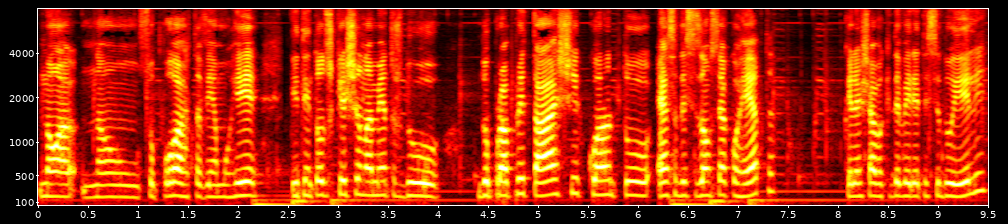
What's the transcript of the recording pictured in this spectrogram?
não, não suporta, vem a morrer, e tem todos os questionamentos do, do próprio Itachi quanto essa decisão ser a correta, porque ele achava que deveria ter sido ele,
